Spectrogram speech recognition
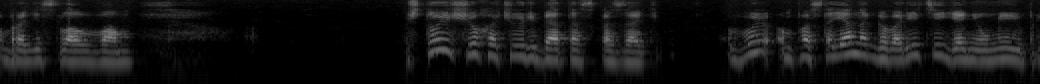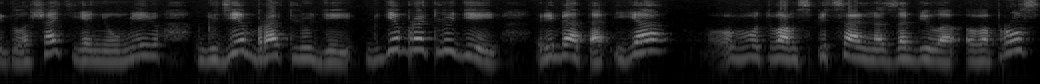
Брадислав, вам. Что еще хочу, ребята, сказать? Вы постоянно говорите, я не умею приглашать, я не умею. Где брать людей? Где брать людей? Ребята, я вот вам специально забила вопрос,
